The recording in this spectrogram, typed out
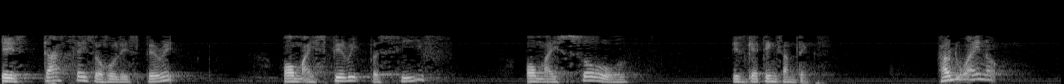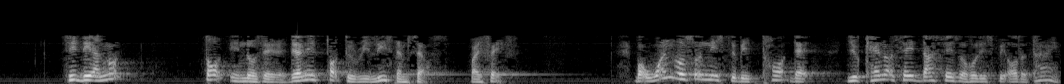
is, thus says the Holy Spirit, or my spirit perceive, or my soul is getting something? How do I know? See, they are not taught in those areas. They are only taught to release themselves by faith. But one also needs to be taught that you cannot say, Thus says the Holy Spirit all the time.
